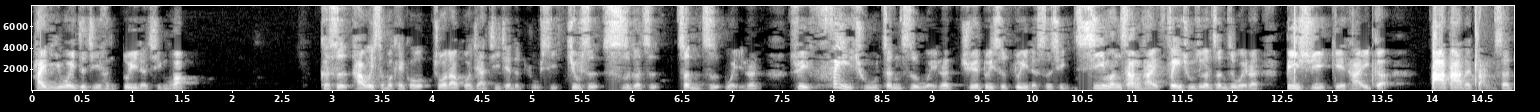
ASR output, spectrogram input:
还以为自己很对的情况，可是他为什么可以够做到国家机械的主席？就是四个字：政治委任。所以废除政治委任绝对是对的事情。西蒙上台废除这个政治委任，必须给他一个大大的掌声。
